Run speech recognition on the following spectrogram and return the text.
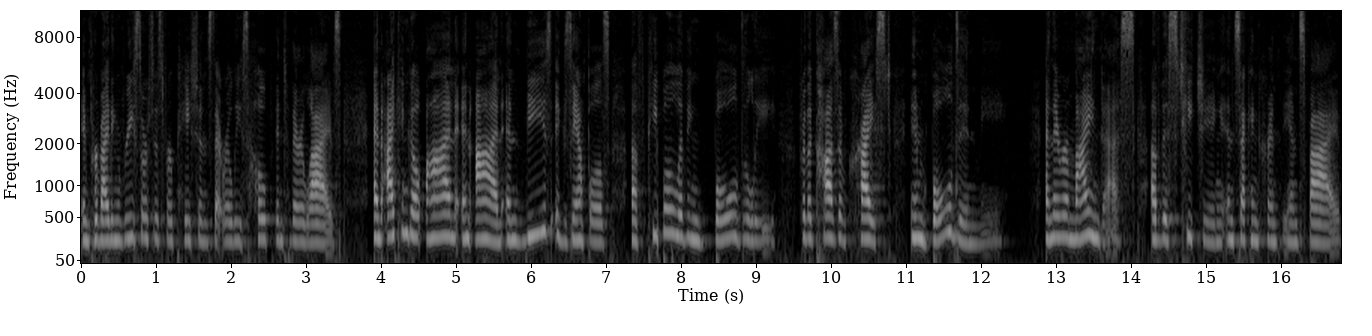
in providing resources for patients that release hope into their lives. And I can go on and on. And these examples of people living boldly for the cause of Christ embolden me. And they remind us of this teaching in 2 Corinthians 5.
